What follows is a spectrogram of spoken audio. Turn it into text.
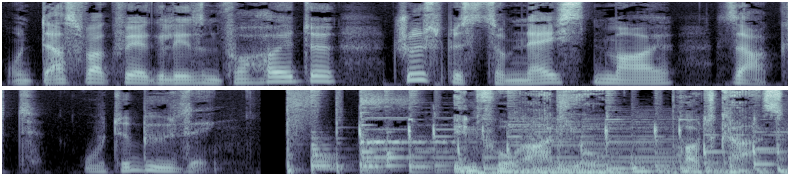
Und das war quergelesen für heute. Tschüss, bis zum nächsten Mal, sagt Ute Büsing. Inforadio Podcast.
